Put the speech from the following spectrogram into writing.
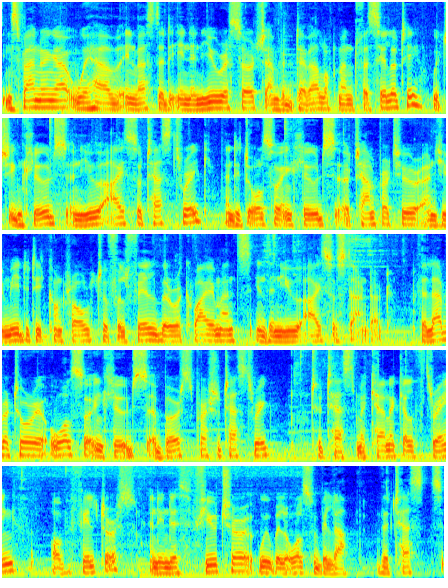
In Svenljunga, we have invested in a new research and development facility, which includes a new ISO test rig, and it also includes a temperature and humidity control to fulfill the requirements in the new ISO standard. The laboratory also includes a burst pressure test rig to test mechanical strength of filters, and in the future we will also build up the test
